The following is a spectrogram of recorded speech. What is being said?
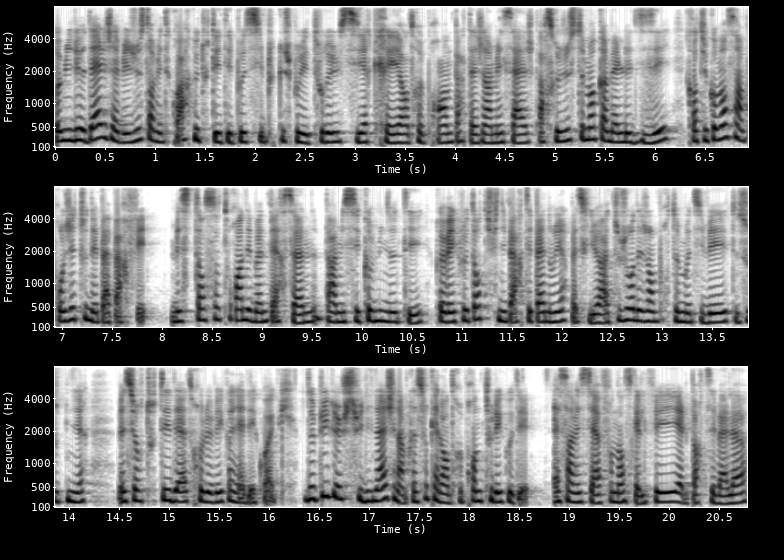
Au milieu d'elles, j'avais juste envie de croire que tout était possible, que je pouvais tout réussir, créer, entreprendre, partager un message, parce que justement, comme elle le disait, quand tu commences un projet, tout n'est pas parfait mais c'est en s'entourant des bonnes personnes, parmi ces communautés, qu'avec le temps tu finis par t'épanouir parce qu'il y aura toujours des gens pour te motiver, te soutenir, mais surtout t'aider à te relever quand il y a des couacs. Depuis que je suis Lina, j'ai l'impression qu'elle entreprend de tous les côtés. Elle s'investit à fond dans ce qu'elle fait, elle porte ses valeurs.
